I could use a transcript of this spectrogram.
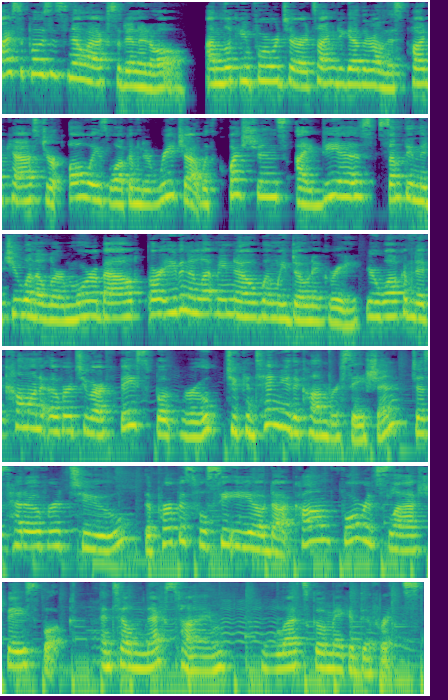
I suppose it's no accident at all. I'm looking forward to our time together on this podcast. You're always welcome to reach out with questions, ideas, something that you want to learn more about, or even to let me know when we don't agree. You're welcome to come on over to our Facebook group to continue the conversation. Just head over to thepurposefulceo.com forward slash Facebook. Until next time, let's go make a difference.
